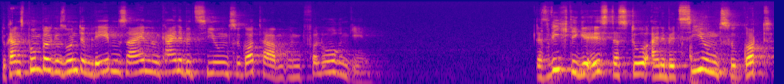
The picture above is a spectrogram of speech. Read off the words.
Du kannst pumpelgesund im Leben sein und keine Beziehung zu Gott haben und verloren gehen. Das Wichtige ist, dass du eine Beziehung zu Gott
